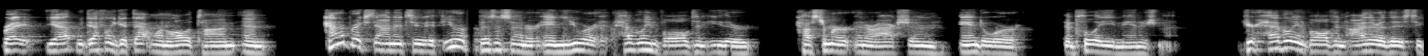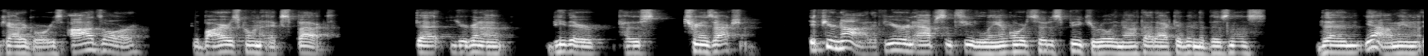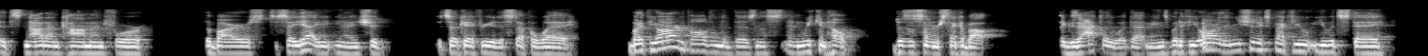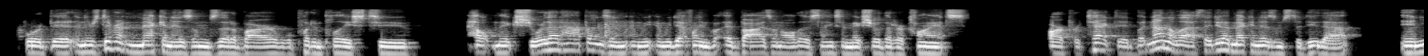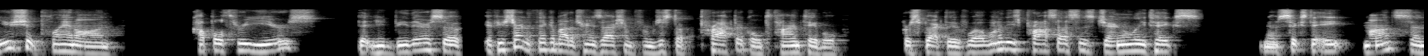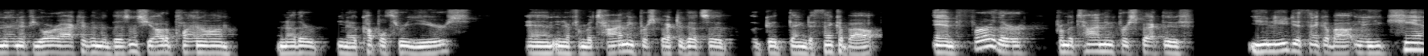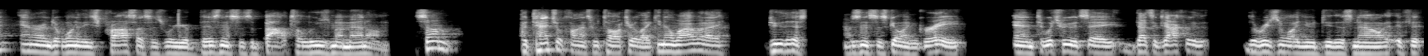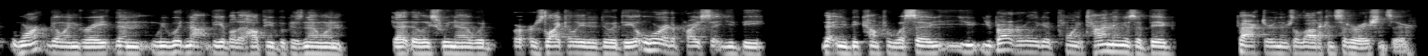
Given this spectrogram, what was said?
Right. Yeah, we definitely get that one all the time. And kind of breaks down into if you're a business owner and you are heavily involved in either customer interaction and or employee management. If you're heavily involved in either of those two categories, odds are the buyer is going to expect that you're going to be there post transaction. If you're not, if you're an absentee landlord, so to speak, you're really not that active in the business, then yeah, I mean, it's not uncommon for the buyers to say, yeah, you, you know, you should, it's okay for you to step away. But if you are involved in the business, and we can help business owners think about exactly what that means, but if you are, then you should expect you you would stay for a bit. And there's different mechanisms that a buyer will put in place to help make sure that happens. And, and we and we definitely advise on all those things and make sure that our clients are protected. But nonetheless, they do have mechanisms to do that. And you should plan on a couple, three years that you'd be there. So if you're starting to think about a transaction from just a practical timetable perspective, well, one of these processes generally takes you know six to eight months, and then if you are active in the business, you ought to plan on another you know couple three years. And you know from a timing perspective, that's a, a good thing to think about. And further, from a timing perspective, you need to think about, you know, you can't enter into one of these processes where your business is about to lose momentum. Some potential clients we talk to are like, you know, why would I do this? Business is going great. And to which we would say, that's exactly the reason why you would do this now. If it weren't going great, then we would not be able to help you because no one that at least we know would or is likely to do a deal or at a price that you'd be that you'd be comfortable with. So you, you brought up a really good point. Timing is a big factor and there's a lot of considerations there.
